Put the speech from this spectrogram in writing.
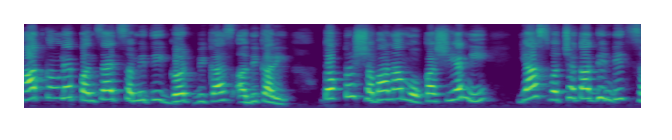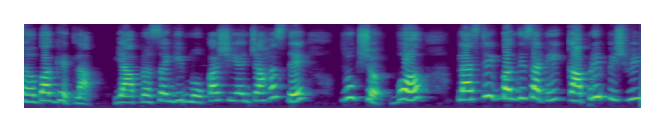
हातकंगले पंचायत समिती गट विकास अधिकारी डॉक्टर शबाना मोकाशी यांनी या स्वच्छता दिंडीत सहभाग घेतला. या प्रसंगी मोकाशी यांच्या हस्ते वृक्ष व प्लास्टिक बंदीसाठी कापडी पिशवी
